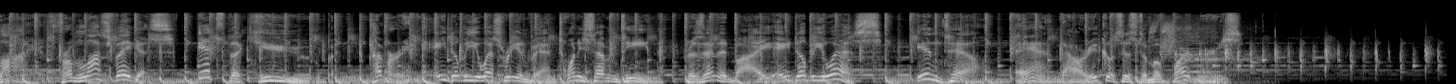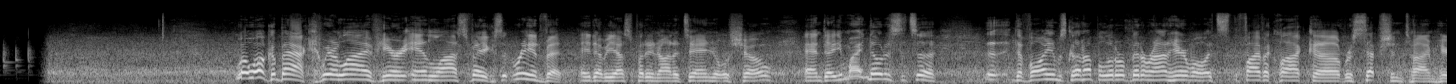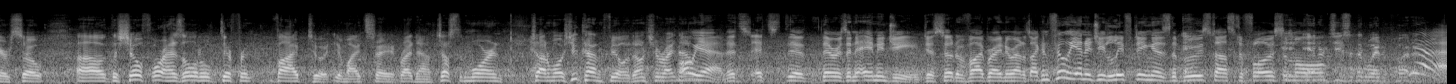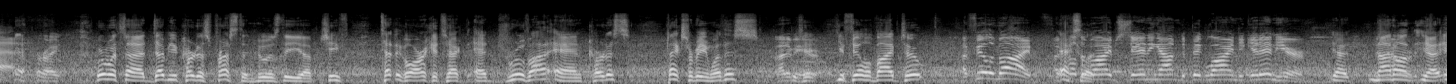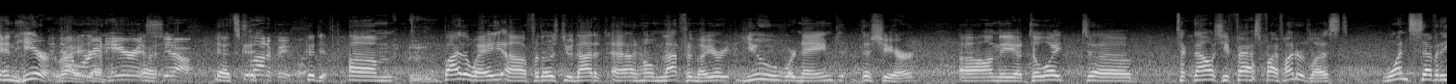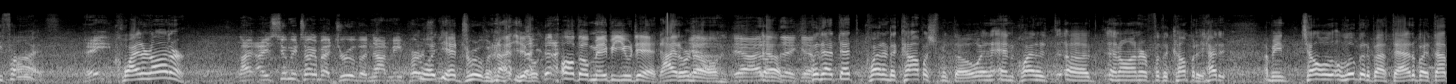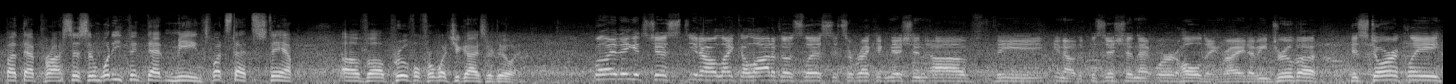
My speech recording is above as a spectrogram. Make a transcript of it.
Live from Las Vegas, it's theCUBE. Covering AWS reInvent 2017. Presented by AWS, Intel, and our ecosystem of partners. Well, welcome back. We're live here in Las Vegas at reInvent. AWS putting on its annual show. And uh, you might notice it's a the, the, volume's gone up a little bit around here. Well, it's five o'clock uh, reception time here, so uh, the show floor has a little different vibe to it, you might say, right now. Justin Moore and John Walsh, you kind of feel it, don't you, right now? Oh yeah, it's, it's the, there is an energy just sort of vibrating around us. I can feel the energy lifting as the booze starts to flow some more. Energy's a good way to put it. Yeah. right. We're with uh, W. Curtis Preston, who is the uh, Chief Technical Architect at Druva, and Curtis, thanks for being with us. Glad to be here. You feel the vibe too? I feel the vibe. I Excellent. feel the vibe standing out in the big line to get in here. Yeah, not on, yeah, in here, And right. now we're yeah. in here, it's, Yeah. you know, Yeah, it's, it's a lot of people. Good. Um, by the way, uh, for those of you not at, at home, not familiar, you were named this year uh, on the uh, Deloitte uh, Technology Fast 500 list, 175. Hey, Quite an honor. I, I assume you're talking about Druva, not me personally. Well, yeah, Druva, not you. Although maybe you did, I don't Yeah, know. yeah, I don't think, yeah. But that, that's quite an accomplishment though, and, and quite a, uh, an honor for the company. How did, I mean, tell a little bit about that, about that, about that process, and what do you think that means? What's that stamp of uh, approval for what you guys are doing? Well, I think it's just, you know, like a lot of those lists, it's a recognition of the, you know, the position that we're holding, right? I mean, Druva historically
